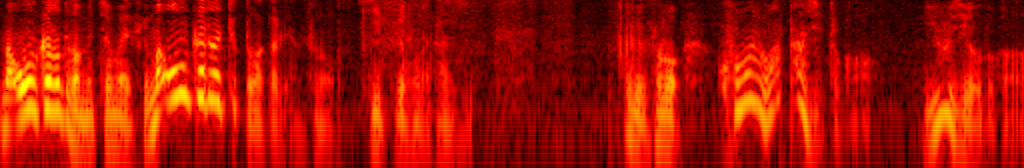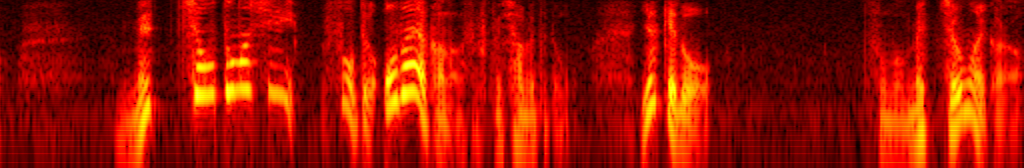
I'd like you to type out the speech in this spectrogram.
まあ、大門とかめっちゃうまいですけど、まあ、大門はちょっとわかるやん。その、気強そうな感じ。だけど、その、この渡地とか、裕次郎とか、めっちゃおとなし、そう、てか穏やかなんですよ、普通に喋ってても。やけど、その、めっちゃうまいから、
